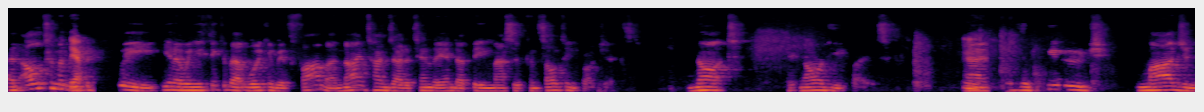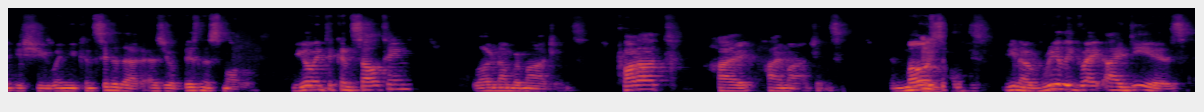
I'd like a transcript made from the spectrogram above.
And ultimately, yeah. particularly, you know, when you think about working with pharma, nine times out of 10, they end up being massive consulting projects, not technology plays. Mm. And it's a huge margin issue when you consider that as your business model you go into consulting, low number margins. Product, high high margins. And most mm. of these, you know, really great ideas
